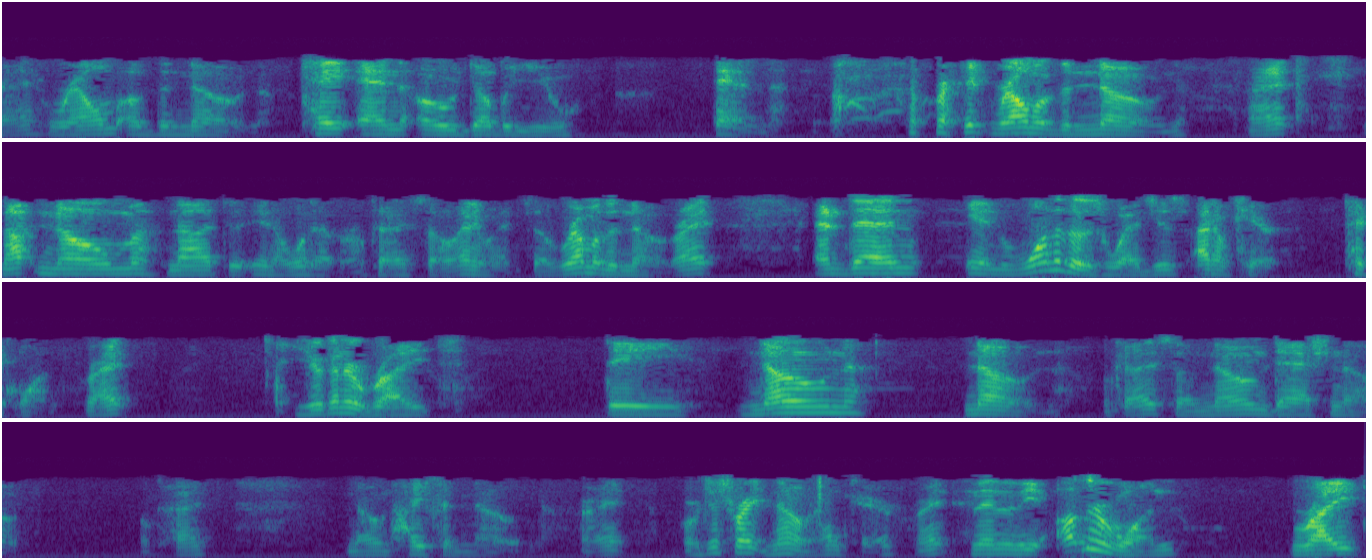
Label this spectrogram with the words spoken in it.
Okay? Realm of the known. K N O W N. right? Realm of the known. Right? Not gnome, not, you know, whatever. Okay? So anyway, so realm of the known, right? And then in one of those wedges, I don't care. Pick one, right? you're going to write the known known. Okay, so known dash known. Okay, known hyphen known. Right, or just write known. I don't care. Right, and then the other one, write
